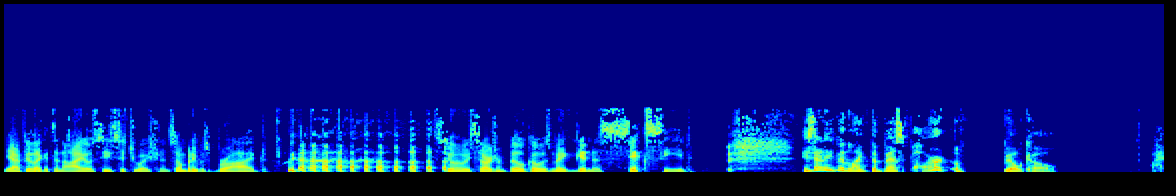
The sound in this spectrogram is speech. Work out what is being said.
Yeah, I feel like it's an IOC situation and somebody was bribed. It's the only way Sergeant Bilko is making getting a six seed. he's not even like the best part of Bilko. I,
